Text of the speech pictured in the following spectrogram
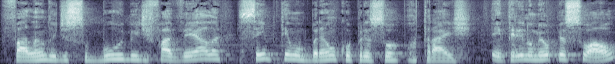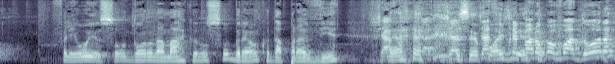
falando de subúrbio, de favela, sempre tem um branco opressor por trás. Entrei no meu pessoal, falei, oi, eu sou o dono da marca, eu não sou branco, dá pra ver. Já, né? já, já, Você já pode- se preparou pra voadora?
